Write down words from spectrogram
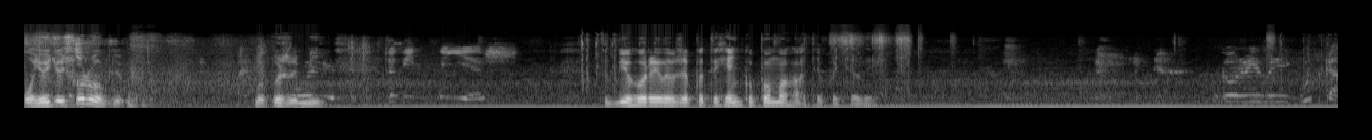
Ой-ой-ой, що роблю? О, боже мій. Ти п'єш. Тобі горили вже потихеньку помагати почали. Горили гудка.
